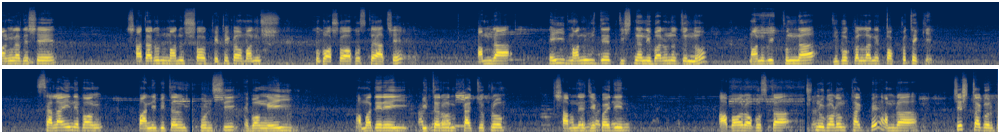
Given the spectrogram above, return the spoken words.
বাংলাদেশে সাধারণ মানুষ সহ খেটে খাওয়া মানুষ খুব অস অবস্থায় আছে। আমরা এই মানুষদের তৃষ্ণা নিবারণের জন্য মানবিক খুলনা যুব কল্যাণের পক্ষ থেকে স্যালাইন এবং পানি বিতরণ করছি এবং এই আমাদের এই বিতরণ কার্যক্রম সামনে যে কয়দিন আবহাওয়ার অবস্থা উষ্ণ গরম থাকবে, আমরা চেষ্টা করব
